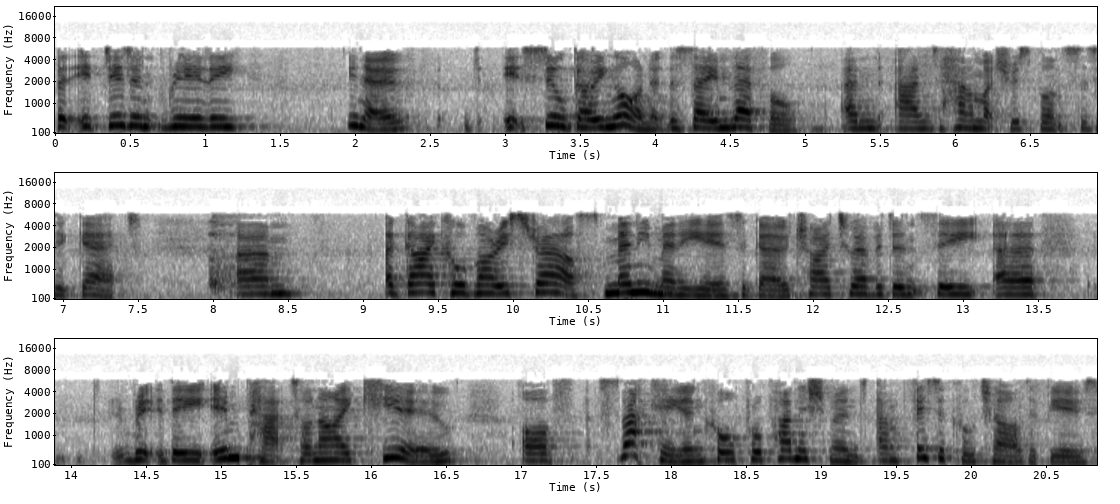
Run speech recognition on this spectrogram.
but it didn't really, you know, it's still going on at the same level, and, and how much response does it get? Um, a guy called Murray Straus, many, many years ago, tried to evidence the, uh, re- the impact on IQ of smacking and corporal punishment and physical child abuse,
